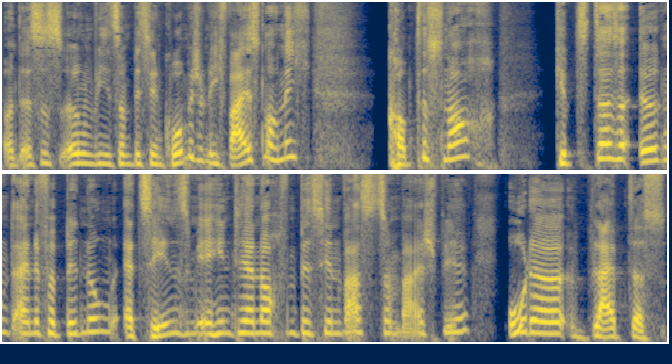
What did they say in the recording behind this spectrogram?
und es ist irgendwie so ein bisschen komisch und ich weiß noch nicht, kommt es noch? Gibt es da irgendeine Verbindung? Erzählen Sie mir hinterher noch ein bisschen was zum Beispiel? Oder bleibt das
